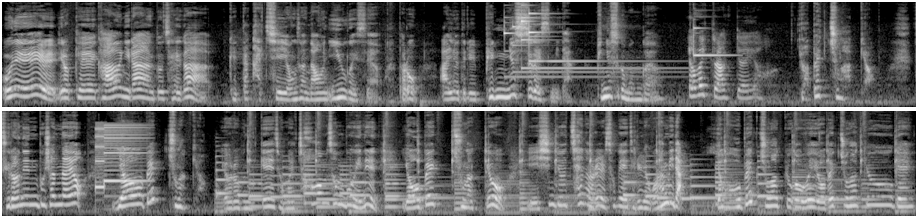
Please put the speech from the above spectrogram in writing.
오늘 이렇게 가은이랑 또 제가 이렇게 딱 같이 영상 나온 이유가 있어요. 바로 알려드릴 빅뉴스가 있습니다. 빅뉴스가 뭔가요? 여백중학교예요 여백중학교. 들어는 보셨나요? 여백중학교. 여러분께 정말 처음 선보이는 여백중학교 이 신규 채널을 소개해 드리려고 합니다. 여백중학교가 왜 여백중학교게?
